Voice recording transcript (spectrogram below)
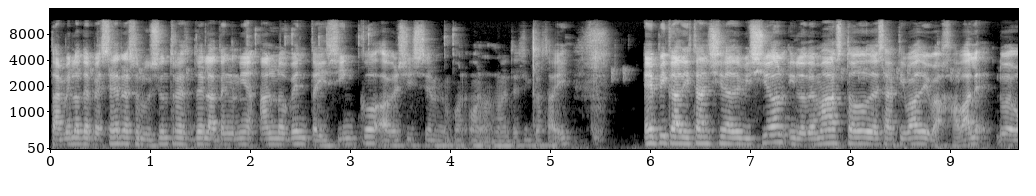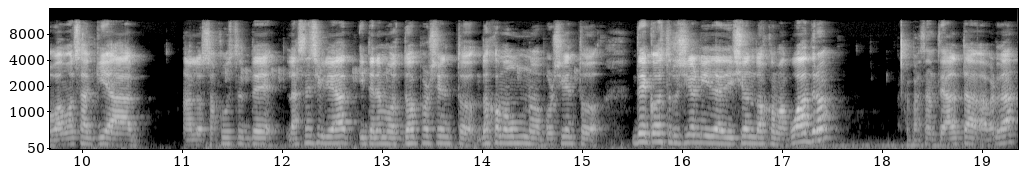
También los de PC, resolución 3D la tenía al 95 A ver si se me pone... Bueno, 95 está ahí Épica distancia de visión y lo demás todo desactivado y baja, ¿vale? Luego vamos aquí a, a los ajustes de la sensibilidad y tenemos 2%, 2,1% de construcción y de edición 2,4 Es bastante alta, la verdad.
